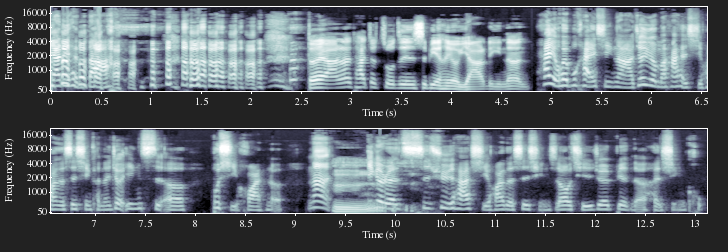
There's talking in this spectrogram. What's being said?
压力很大。对啊，那他就做这件事变很有压力，那 他也会不开心啊。就原本他很喜欢的事情，可能就因此而不喜欢了。那一个人失去他喜欢的事情之后，其实就会变得很辛苦，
